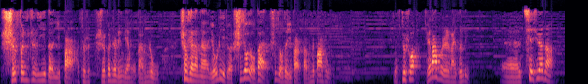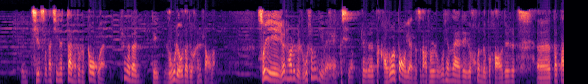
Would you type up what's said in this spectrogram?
十分之一的一半，就是十分之零点五，百分之五。剩下的呢，游历者十九有半，十九的一半，百分之八十五。就就说绝大部分人来自吏，呃，妾薛呢，其次，但其实占的都是高官，剩下的给儒流的就很少了。所以元朝这个儒生地位不行，这个好多抱怨的，自大说儒现在这个混的不好，就是呃，大大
